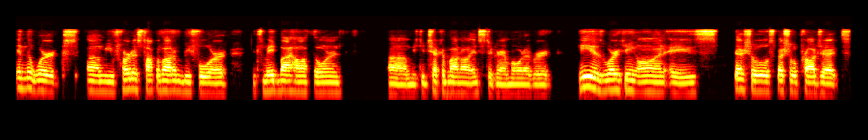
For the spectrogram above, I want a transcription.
in the works um you've heard us talk about them before it's made by hawthorne um you can check him out on instagram or whatever he is working on a special special project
